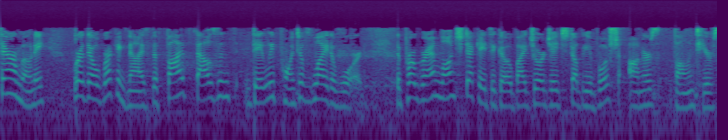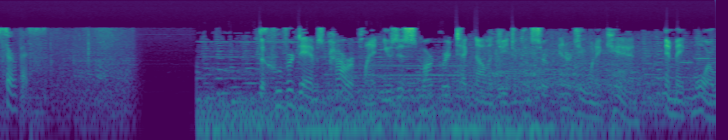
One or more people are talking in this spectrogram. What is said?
ceremony where they'll recognize the 5,000th Daily Point of Light Award. The program launched decades ago by George H.W. Bush Honors Volunteer Service. The Hoover Dam's power plant uses smart grid technology to conserve energy when it can and make more when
